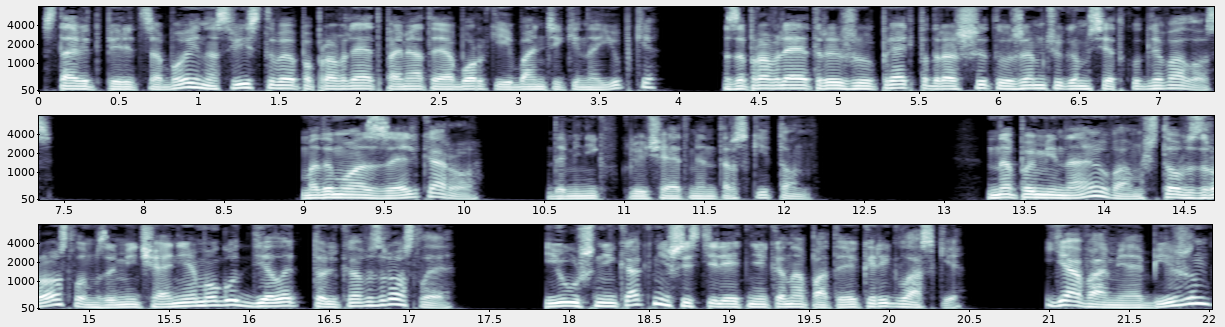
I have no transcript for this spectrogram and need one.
ставит перед собой насвистывая, поправляет помятые оборки и бантики на юбке, заправляет рыжую прядь под расшитую жемчугом сетку для волос. «Мадемуазель Каро», — Доминик включает менторский тон, — «напоминаю вам, что взрослым замечания могут делать только взрослые». И уж никак не шестилетние конопатые кореглазки. Я вами обижен,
